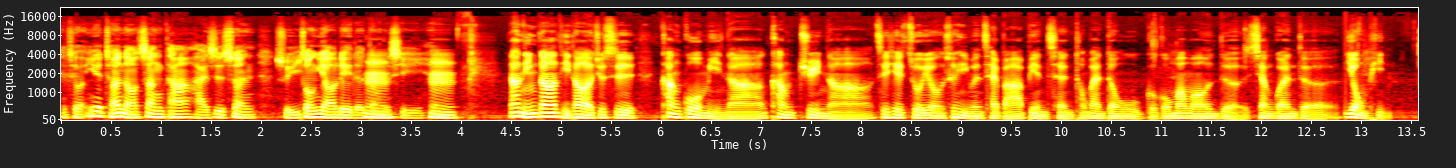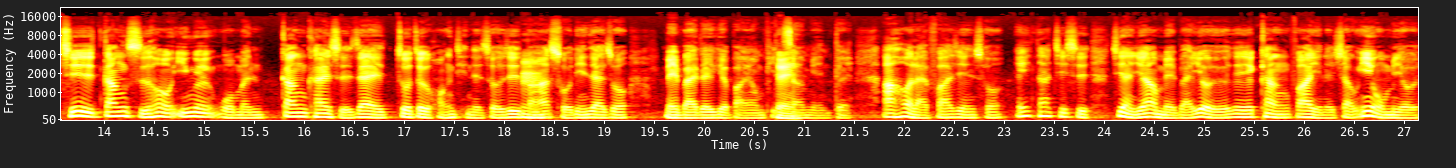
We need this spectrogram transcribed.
没错，因为传统上它还是算属于中药类的东西。嗯。那您刚刚提到的就是抗过敏啊、抗菌啊这些作用，所以你们才把它变成同伴动物狗狗、猫猫的相关的用品。其实当时候，因为我们刚开始在做这个黄金的时候，是把它锁定在说美白的一个保养品上面。对，对啊，后来发现说，哎，它其实既然要美白，又有那些抗发炎的效果，因为我们有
